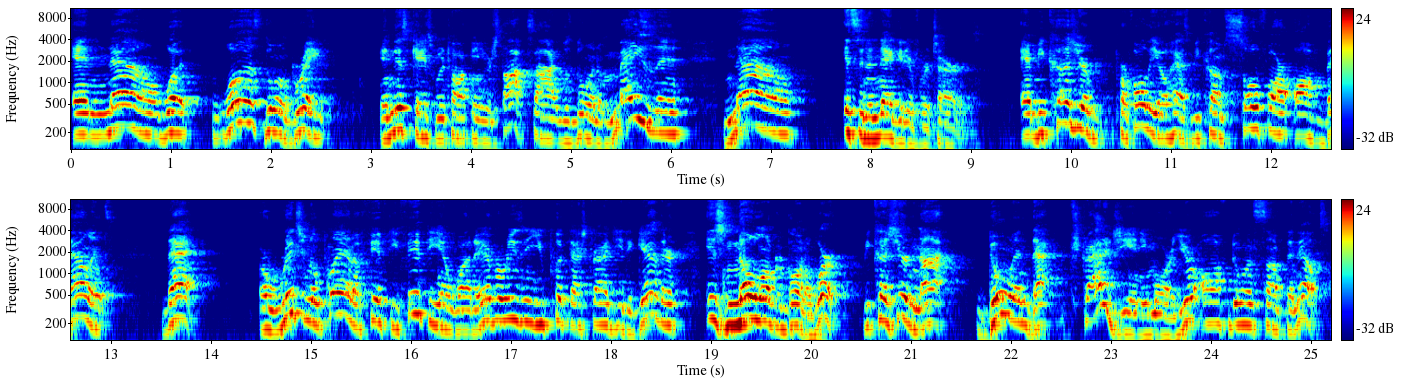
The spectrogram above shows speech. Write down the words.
And now what was doing great, in this case, we're talking your stock side was doing amazing. Now it's in the negative returns. And because your portfolio has become so far off balance, that original plan of 50-50 and whatever reason you put that strategy together is no longer going to work because you're not doing that strategy anymore. You're off doing something else.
